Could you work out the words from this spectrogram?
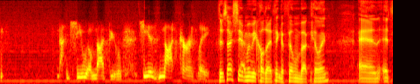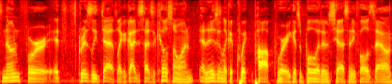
she will not be, she is not currently. There's actually a movie called, I think, a film about killing, and it's known for its grisly death. Like a guy decides to kill someone, and it isn't like a quick pop where he gets a bullet in his chest and he falls down.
